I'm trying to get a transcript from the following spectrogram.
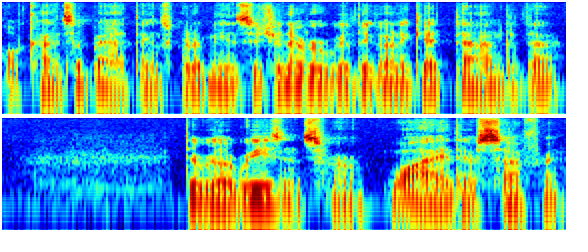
all kinds of bad things, but it means that you're never really going to get down to the, the real reasons for why they're suffering.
